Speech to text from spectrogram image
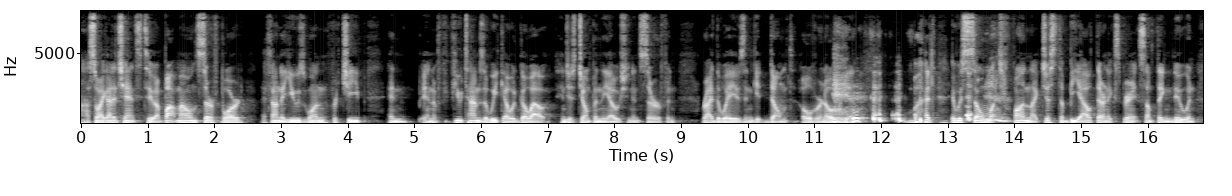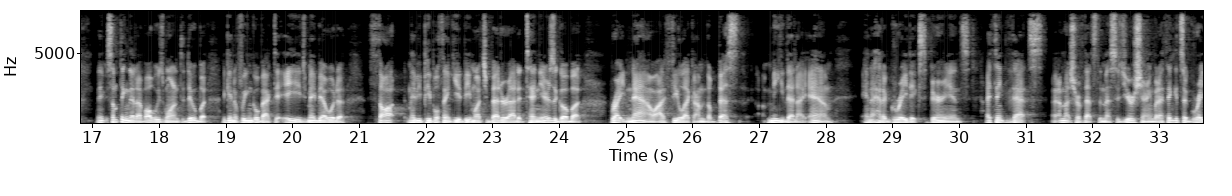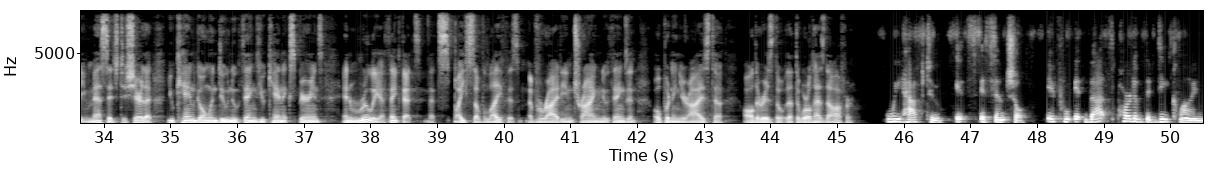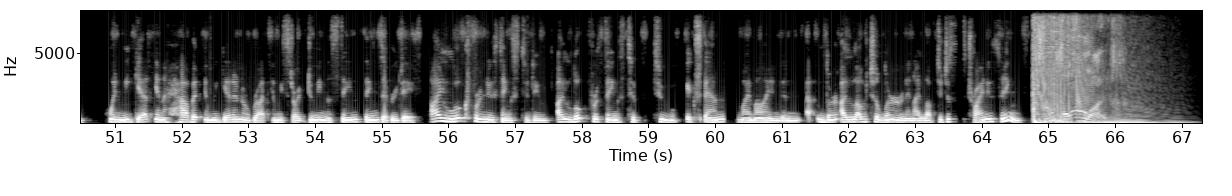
uh, so I got a chance to, I bought my own surfboard. I found a used one for cheap. And, and a few times a week I would go out and just jump in the ocean and surf and ride the waves and get dumped over and over again. but it was so much fun, like just to be out there and experience something new and maybe something that I've always wanted to do. But again, if we can go back to age, maybe I would have thought, maybe people think you'd be much better at it 10 years ago. But right now, I feel like I'm the best me that I am and I had a great experience. I think that's, I'm not sure if that's the message you're sharing, but I think it's a great message to share that you can go and do new things. You can experience. And really, I think that's, that spice of life is a variety and trying new things and opening your eyes to all there is that the world has to offer. We have to. It's essential. If it, that's part of the decline, when we get in a habit and we get in a rut and we start doing the same things every day. I look for new things to do. I look for things to, to expand my mind and uh, learn. I love to learn and I love to just try new things.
